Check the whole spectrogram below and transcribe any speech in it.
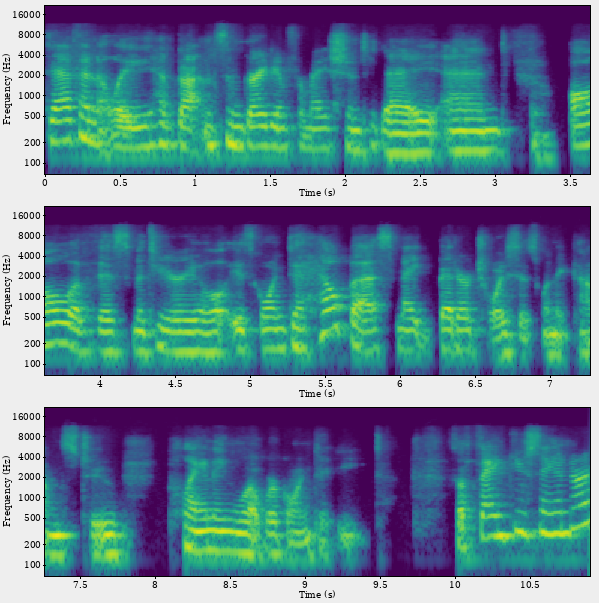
definitely have gotten some great information today. And all of this material is going to help us make better choices when it comes to planning what we're going to eat. So thank you, Sandra.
